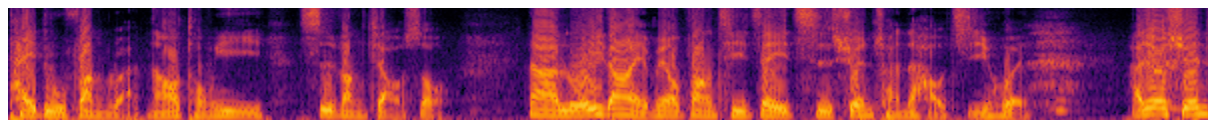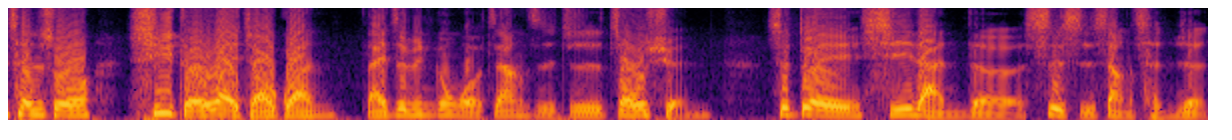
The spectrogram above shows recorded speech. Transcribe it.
态度放软，然后同意释放教授。那罗伊当然也没有放弃这一次宣传的好机会，他就宣称说，西德外交官来这边跟我这样子就是周旋，是对西兰的事实上承认，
